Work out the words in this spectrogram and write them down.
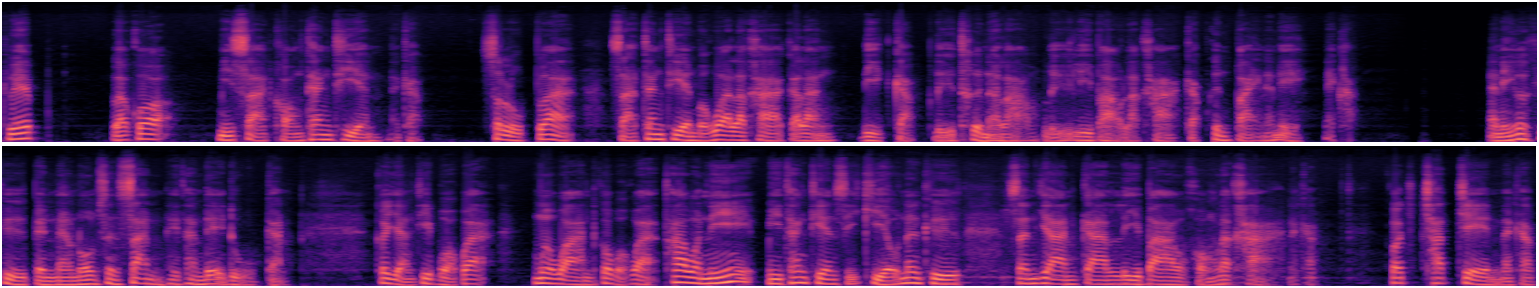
ดเว็บแล้วก็มีศาสตร์ของแท่งเทียนนะครับ สรุปว่าศาสตร์แท่งเทียนบอกว่าราคากำลังดีดกลับหรือเทิร์นอลาวหรือรีบาวราคากลับขึ้นไปนั่นเองนะครับ อันนี้ก็คือเป็นแนวโน้มสั้นๆ ให้ท่านได้ดูกัน ก็อย่างที่บอกว่าเมื่อวานก็บอกว่า ถ้าวันนี้มีแท่งเทียนสีเขียวนั่นคือสัญญาณการรีบาวของราคานะครับ ก็ชัดเจนนะครับ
